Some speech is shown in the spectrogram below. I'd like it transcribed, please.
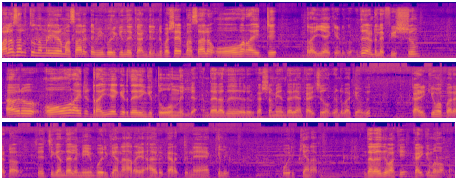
പല സ്ഥലത്തും നമ്മൾ ഈ ഒരു മസാല ഇട്ട് മീൻ പൊരിക്കുന്നത് കണ്ടിട്ടുണ്ട്. പക്ഷേ മസാല ഓവറായിട്ട് ഡ്രൈ ആക്കി എടുക്കും. ഇത് കണ്ടല്ലേ ഫിഷും ആ ഒരു ഓവറായിട്ട് ഡ്രൈ ആക്കി എടുത്താലും എനിക്ക് തോന്നുന്നില്ല. എന്തായാലും അത് ഒരു കഷമി എന്തായാലും ഞാൻ കഴിച്ചു നോക്കുന്നുണ്ട്. ബാക്കി നമുക്ക് കഴിക്കുമ്പോൾ പറയട്ടോ ചേച്ചിക്ക് എന്തായാലും മീൻ പൊരിക്കാൻ അറിയാം. ആ ഒരു കറക്റ്റ് നേക്കിൽ പൊരിക്കാൻ അറിയാം. എന്തായാലും അത് ബാക്കി കഴിക്കുമ്പോൾ നോക്കാം.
